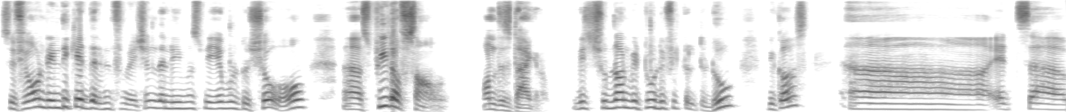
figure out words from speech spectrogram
So, if you want to indicate that information then we must be able to show uh, speed of sound on this diagram which should not be too difficult to do because uh, it's uh,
